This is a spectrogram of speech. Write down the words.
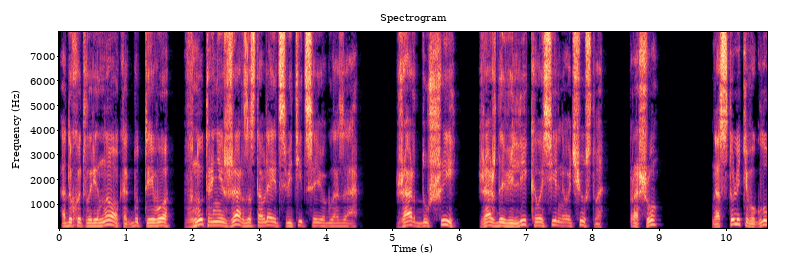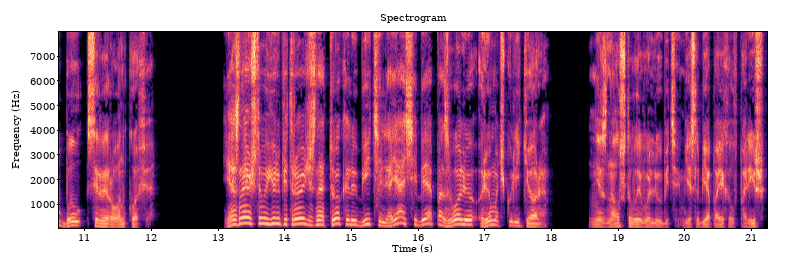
одухотворено, как будто его внутренний жар заставляет светиться ее глаза. Жар души, жажда великого сильного чувства. Прошу. На столике в углу был сервирован кофе. Я знаю, что вы, Юрий Петрович, знаток и любитель, а я себе позволю рюмочку ликера. Не знал, что вы его любите. Если бы я поехал в Париж,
